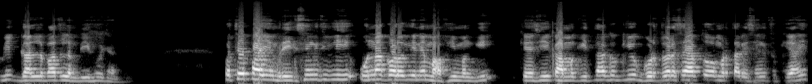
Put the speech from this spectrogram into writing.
ਵੀ ਗੱਲਬਾਤ ਲੰਬੀ ਹੋ ਜਾਂਦੀ। ਉੱਥੇ ਭਾਈ ਅਮਰੀਕ ਸਿੰਘ ਜੀ ਵੀ ਉਹਨਾਂ ਕੋਲੋਂ ਵੀ ਇਹਨੇ ਮਾਫੀ ਮੰਗੀ। ਕਿ ਅਸੀਂ ਇਹ ਕੰਮ ਕੀਤਾ ਕਿਉਂਕਿ ਉਹ ਗੁਰਦੁਆਰਾ ਸਾਹਿਬ ਤੋਂ ਅਮਰਤਾਰੀ ਸਿੰਘ ਚੁੱਕਿਆ ਸੀ।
